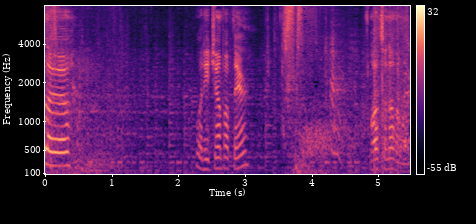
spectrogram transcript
Hello! What, he jump up there? Well, that's another one.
